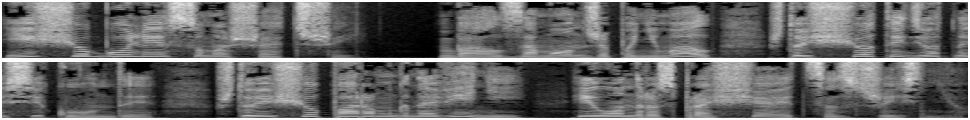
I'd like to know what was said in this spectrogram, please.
еще более сумасшедшей. Балзамон же понимал, что счет идет на секунды, что еще пара мгновений, и он распрощается с жизнью.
